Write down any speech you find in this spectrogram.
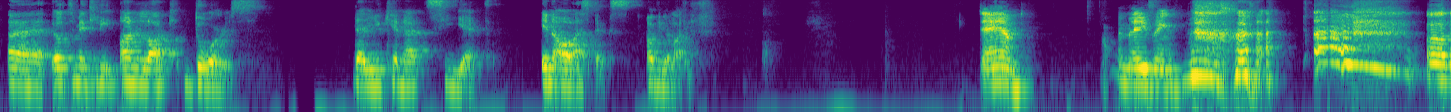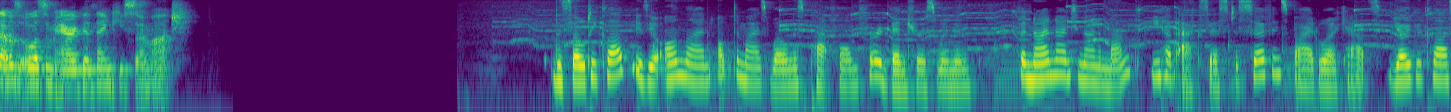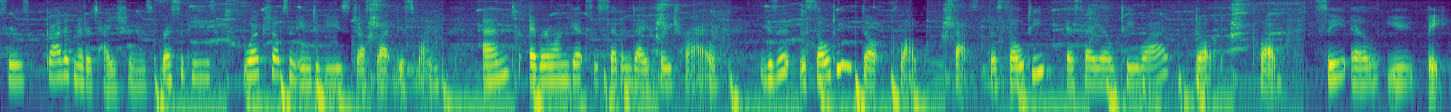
uh, ultimately unlock doors that you cannot see yet in all aspects of your life. Damn Amazing. oh, that was awesome, Erika. Thank you so much. The Salty Club is your online optimized wellness platform for adventurous women. For $9.99 a month, you have access to surf inspired workouts, yoga classes, guided meditations, recipes, workshops, and interviews just like this one. And everyone gets a seven day free trial. Visit thesalty.club. That's the salty, dot club. C L U B.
